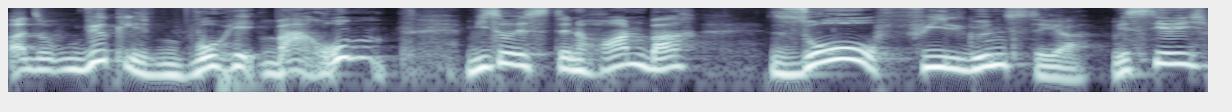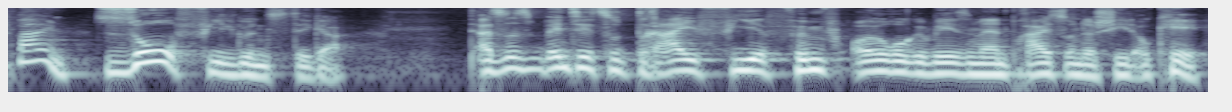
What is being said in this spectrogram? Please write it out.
Also wirklich, woher, warum? Wieso ist denn Hornbach so viel günstiger. Wisst ihr, wie ich meine? So viel günstiger. Also wenn es jetzt so 3, 4, 5 Euro gewesen wäre, ein Preisunterschied, okay.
